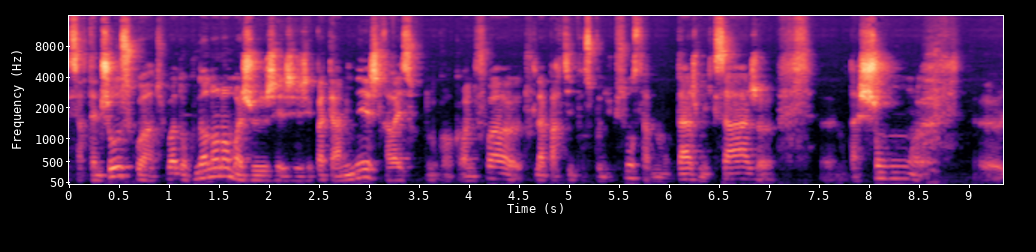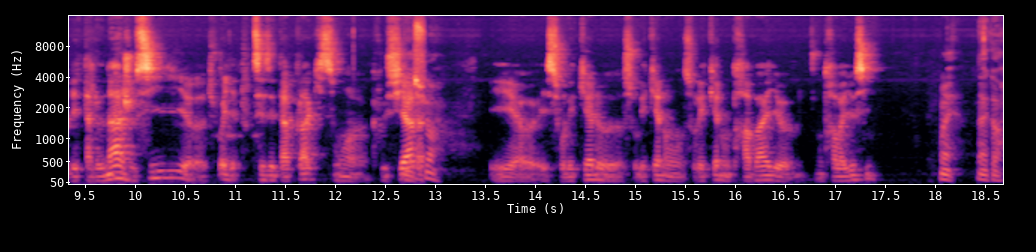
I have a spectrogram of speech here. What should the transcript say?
certaines choses, quoi, tu vois. Donc, non, non, non, moi, je j'ai pas terminé. Je travaille sur, donc, encore une fois, euh, toute la partie post-production, c'est le montage, mixage, euh, montage son, euh, l'étalonnage aussi. tu vois, il y a toutes ces étapes-là qui sont cruciales et, et, sur lesquelles, sur lesquelles, on, sur lesquelles on travaille, on travaille aussi. Ouais, d'accord.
